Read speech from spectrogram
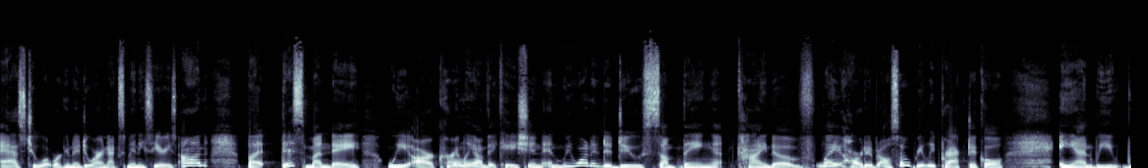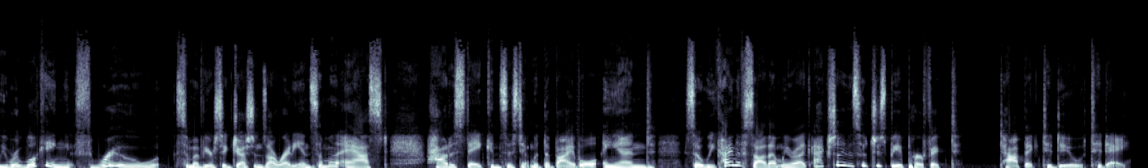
as to what we're going to do our next mini series on. But this Monday, we are currently on vacation, and we wanted to do something kind of lighthearted, but also really practical. And we we were looking through some of your suggestions already, and someone asked how to stay consistent with the Bible, and so we kind of saw that, and we were like, actually, this would just be a perfect topic to do today.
